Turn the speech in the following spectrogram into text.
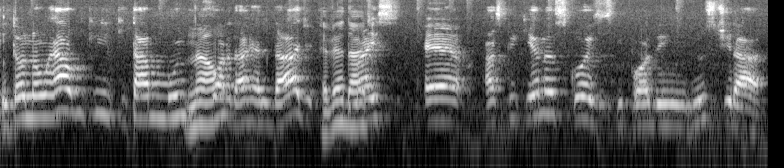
Então não é algo que, que tá muito não. fora da realidade. É verdade. Mas é, as pequenas coisas que podem nos tirar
